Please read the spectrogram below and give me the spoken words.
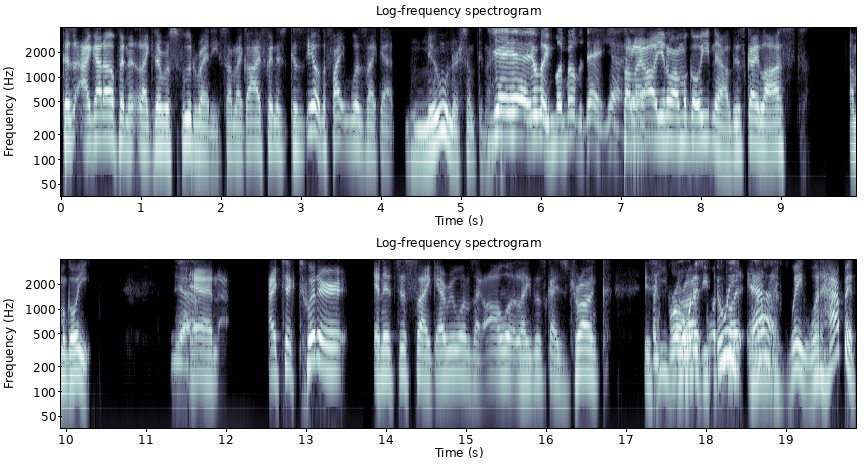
because oh. I got up and like there was food ready. So I'm like, oh, I finished because you know the fight was like at noon or something. Like yeah, that. yeah, it was like middle of the day. Yeah. So I'm yeah. like, oh, you know, I'm gonna go eat now. This guy lost. I'm gonna go eat. Yeah. And I check Twitter and it's just like everyone's like, oh, well, like this guy's drunk. Is like, he bro? Drunk? What is he What's doing? Going? And yeah. I'm like, wait, what happened?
